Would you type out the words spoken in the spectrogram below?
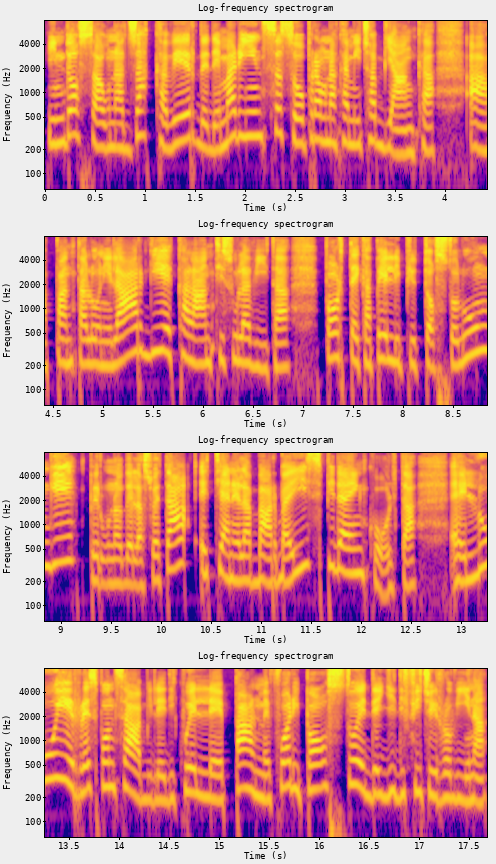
Indossa una giacca verde dei Marines sopra una camicia bianca, ha pantaloni larghi e calanti sulla vita, porta i capelli piuttosto lunghi per uno della sua età e tiene la barba ispida e incolta. È lui lui il responsabile di quelle palme fuori posto e degli edifici in rovina.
